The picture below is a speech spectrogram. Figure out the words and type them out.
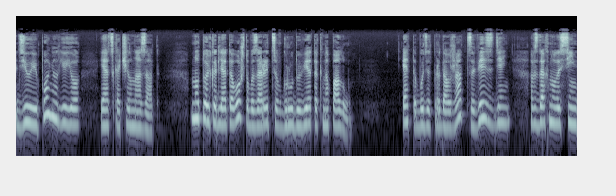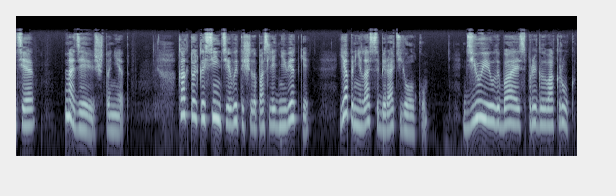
Дьюи понял ее и отскочил назад, но только для того, чтобы зарыться в груду веток на полу. «Это будет продолжаться весь день», — вздохнула Синтия. «Надеюсь, что нет». Как только Синтия вытащила последние ветки, я принялась собирать елку. Дьюи, улыбаясь, прыгал вокруг,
